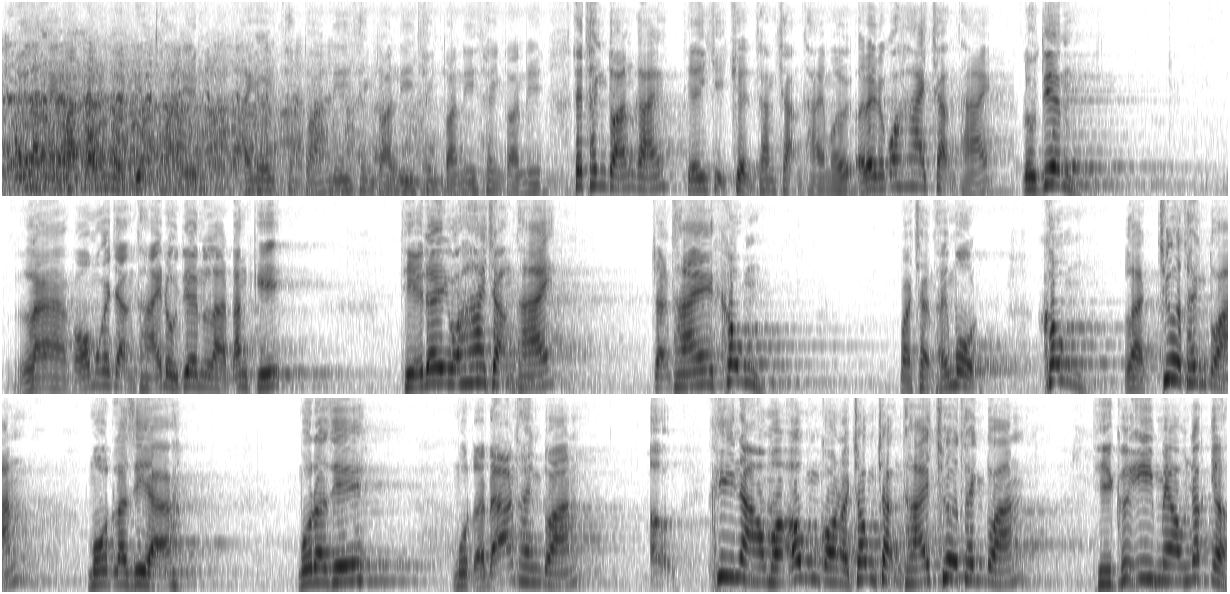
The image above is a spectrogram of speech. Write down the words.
Thế là ngày mai có người điện thoại đến, anh ơi thanh toán đi, thanh toán đi, thanh toán đi, thanh toán đi. Thế thanh toán cái thì anh chị chuyển sang trạng thái mới. Ở đây nó có hai trạng thái. Đầu tiên là có một cái trạng thái đầu tiên là đăng ký. Thì ở đây có hai trạng thái. Trạng thái không và trạng thái một. Không là chưa thanh toán. Một là gì ạ? Một là gì? Một là đã thanh toán. Ờ, khi nào mà ông còn ở trong trạng thái chưa thanh toán thì cứ email nhắc nhở.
